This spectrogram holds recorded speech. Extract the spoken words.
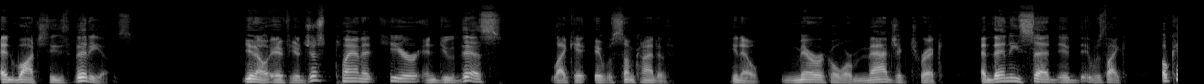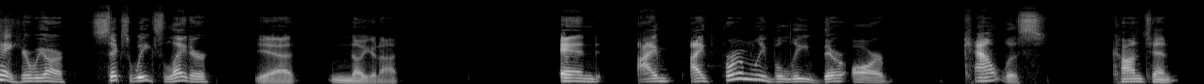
and watch these videos. You know, if you just plant it here and do this, like it, it was some kind of, you know, miracle or magic trick. And then he said it, it was like, okay, here we are, six weeks later. Yeah, no, you're not. And I I firmly believe there are countless content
